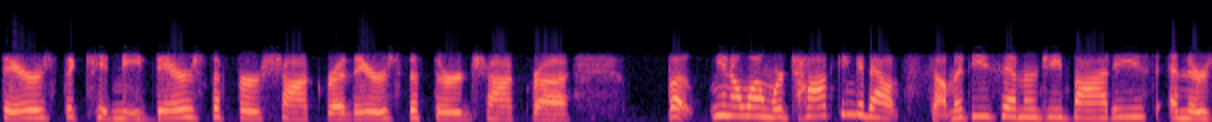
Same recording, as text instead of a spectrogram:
there's the kidney, there's the first chakra, there's the third chakra. But, you know, when we're talking about some of these energy bodies, and there's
